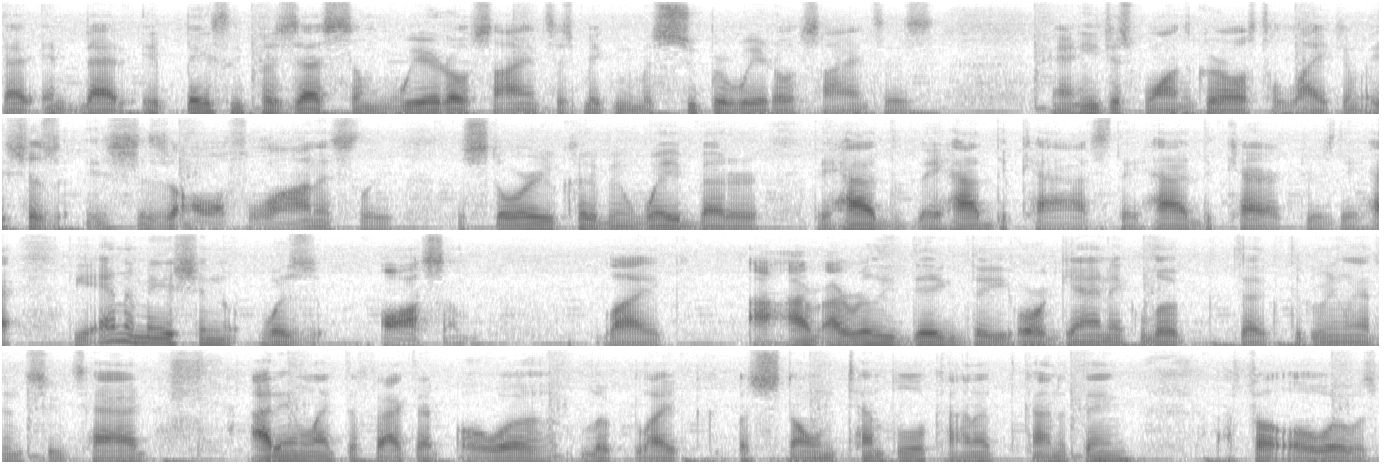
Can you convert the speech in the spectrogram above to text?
that and that it basically possessed some weirdo scientist, making him a super weirdo scientist, and he just wants girls to like him. It's just it's just awful, honestly. The story could have been way better. They had they had the cast, they had the characters, they had the animation was awesome. Like I, I really dig the organic look that the Green Lantern suits had. I didn't like the fact that Oa looked like a stone temple kind of kind of thing. I felt oh, Oa was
